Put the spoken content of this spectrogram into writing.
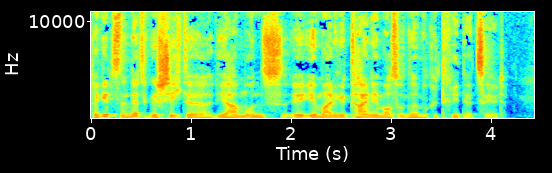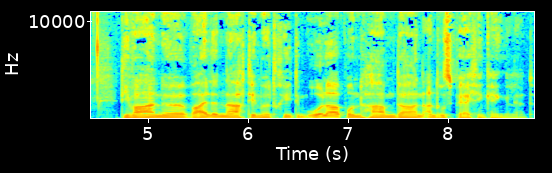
Da gibt es eine nette Geschichte, die haben uns äh, ehemalige Teilnehmer aus unserem Retreat erzählt. Die waren eine Weile nach dem Retreat im Urlaub und haben da ein anderes Pärchen kennengelernt.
